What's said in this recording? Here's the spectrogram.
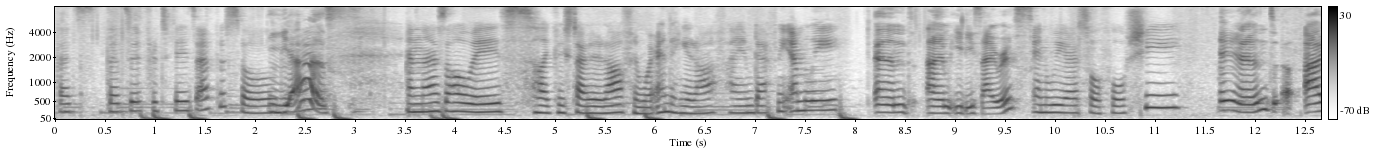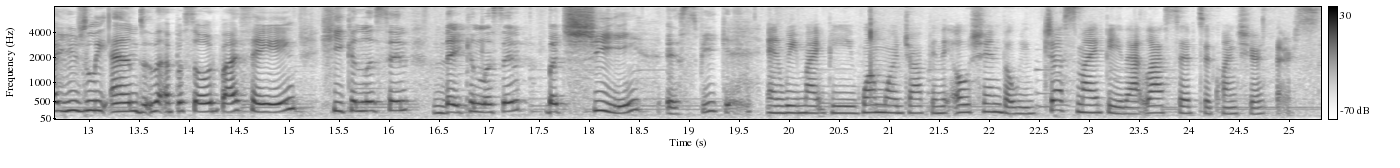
that's that's it for today's episode. yes And as always, like we started it off and we're ending it off, I am Daphne Emily, and i'm edie cyrus and we are Soulful She. and i usually end the episode by saying he can listen they can listen but she is speaking And we might be one more drop in the ocean, but we just might be that last sip to quench your thirst.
